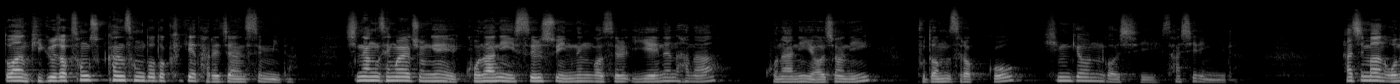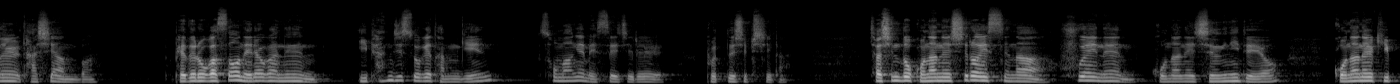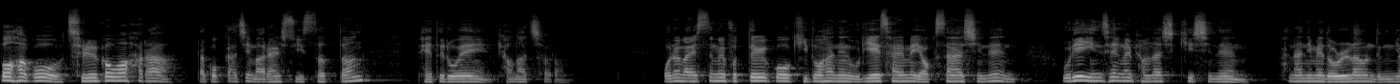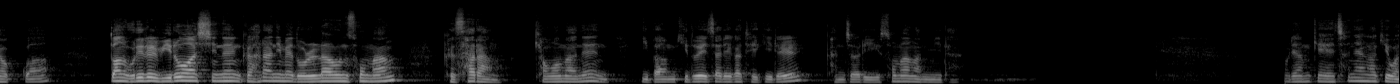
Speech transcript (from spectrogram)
또한 비교적 성숙한 성도도 크게 다르지 않습니다. 신앙생활 중에 고난이 있을 수 있는 것을 이해는 하나 고난이 여전히 부담스럽고 힘겨운 것이 사실입니다. 하지만 오늘 다시 한번 베드로가 써 내려가는 이 편지 속에 담긴 소망의 메시지를 붙드십시다. 자신도 고난을 싫어했으나 후에는 고난의 증인이 되어 고난을 기뻐하고 즐거워하라 라고까지 말할 수 있었던 베드로의 변화처럼 오늘 말씀을 붙들고 기도하는 우리의 삶에 역사하시는 우리의 인생을 변화시키시는 하나님의 놀라운 능력과 또한 우리를 위로하시는 그 하나님의 놀라운 소망, 그 사랑 경험하는 이 밤 기도의 자리가 되기를 간절히 소망합니다. 우리 함께 찬양하기 원합니다.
